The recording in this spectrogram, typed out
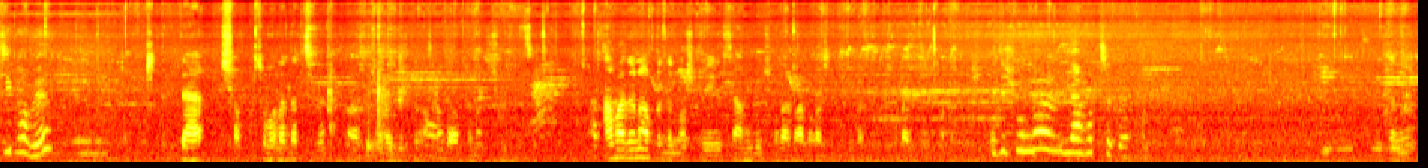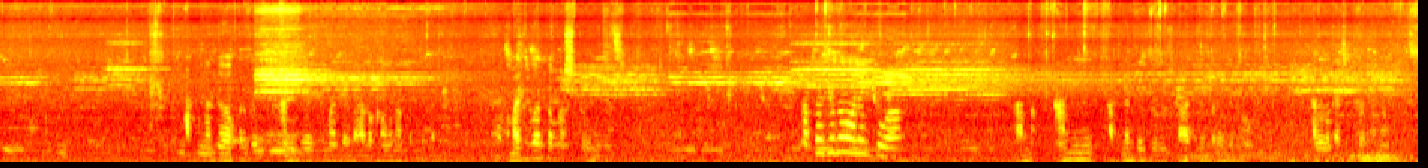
কীভাবে? তা সব কিছু বলা যাচ্ছে না। সবাই দেখতে পাচ্ছে না। আমার জন্য আপনাদের নষ্ট হয়ে গেছে আমি কিন্তু সবার ভালোবাসা দিতে পারছি সবাই এই যে সুন্দর ইয়া হচ্ছে তো। এখন। আপনার দোয়া করবেন আমি যেন তোমাদের ভালো কামনা করতে পারি। আমার জীবন তো নষ্ট হয়ে গেছে। আপনার জন্য অনেক দোয়া। আমি আপনাদের জন্য সাহায্য করে জন্য আল্লাহর কাছে প্রার্থনা করছি।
